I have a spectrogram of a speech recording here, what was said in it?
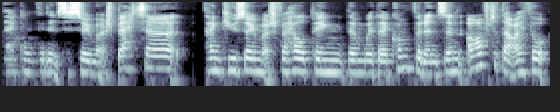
their confidence is so much better thank you so much for helping them with their confidence. And after that, I thought,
